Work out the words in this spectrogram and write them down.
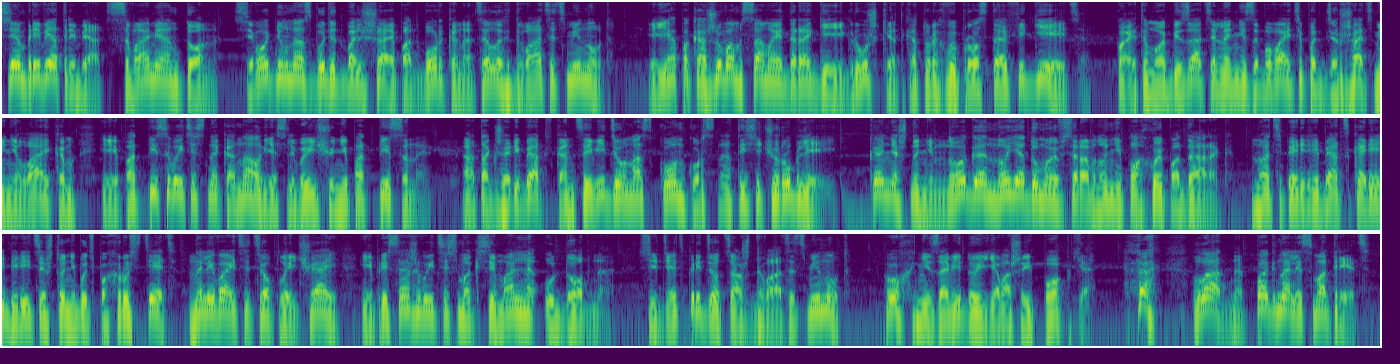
Всем привет, ребят! С вами Антон. Сегодня у нас будет большая подборка на целых 20 минут. И я покажу вам самые дорогие игрушки, от которых вы просто офигеете. Поэтому обязательно не забывайте поддержать меня лайком и подписывайтесь на канал, если вы еще не подписаны. А также, ребят, в конце видео у нас конкурс на 1000 рублей. Конечно, немного, но я думаю, все равно неплохой подарок. Ну а теперь, ребят, скорее берите что-нибудь похрустеть, наливайте теплый чай и присаживайтесь максимально удобно. Сидеть придется аж 20 минут. Ох, не завидую я вашей попке. Ха, ладно, погнали смотреть.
